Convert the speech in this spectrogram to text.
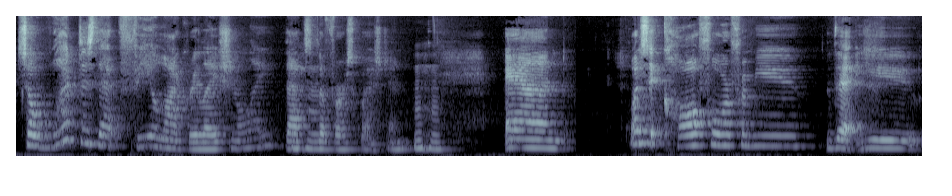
So, what does that feel like relationally? That's mm-hmm. the first question. Mm-hmm. And what does it call for from you that you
